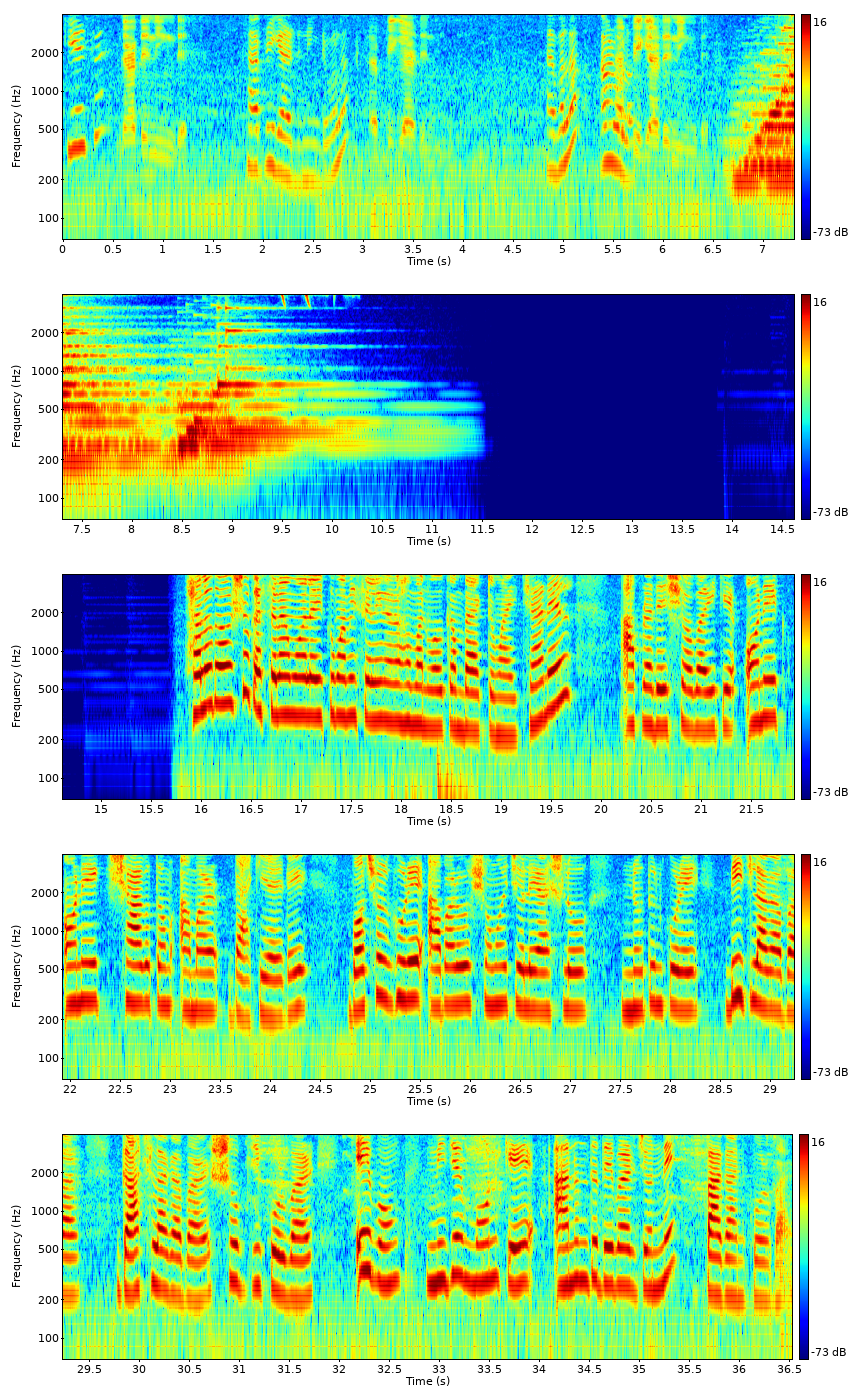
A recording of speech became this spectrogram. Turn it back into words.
কি হয়েছে? Gardening day happy gardening day বলো। হ্যাপি গার্ডেনিং হ্যাঁ বলো আবার বলো। হ্যাপি গার্ডেনিং ডে হ্যালো দর্শক আসসালামু আলাইকুম। আমি Selina Rahman welcome back to my channel আপনাদের সবাইকে অনেক অনেক স্বাগতম আমার ব্যাকয়ার্ডে বছর ঘুরে আবারও সময় চলে আসলো। নতুন করে বীজ লাগাবার, গাছ লাগাবার, সবজি করবার এবং নিজের মনকে আনন্দ দেবার জন্যে বাগান করবার।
